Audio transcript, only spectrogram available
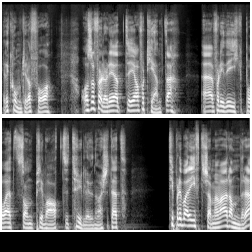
eller kommer til å få. Og så føler de at de har fortjent det, eh, fordi de gikk på et sånn privat trylleuniversitet. Tipper de bare gifter seg med hverandre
